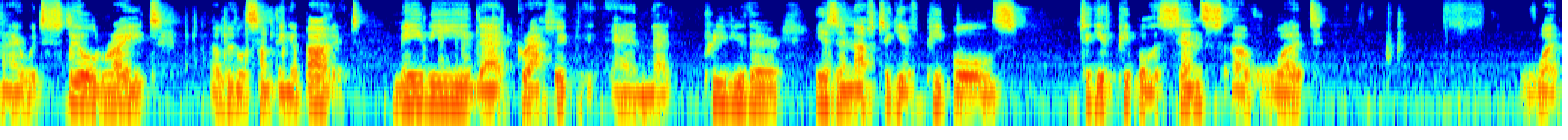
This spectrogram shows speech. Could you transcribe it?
And I would still write a little something about it. Maybe that graphic and that preview there is enough to give people's to give people a sense of what what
